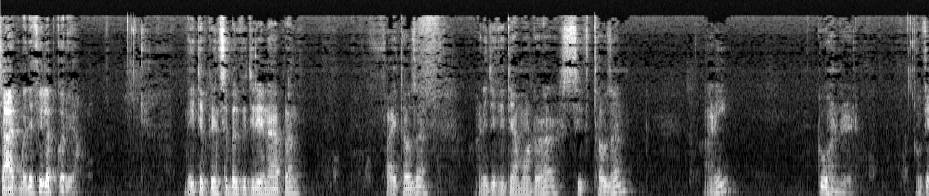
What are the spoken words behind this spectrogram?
चार्टमध्ये फिलअप करूया. इथे प्रिन्सिपल किती लिहिणार आपण? फाय थाउजंड आणि इथे किती अमाऊंट होणार? सिक्स थाउजंड आणि टू हंड्रेड ओके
